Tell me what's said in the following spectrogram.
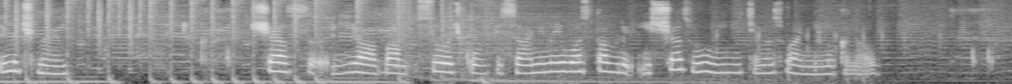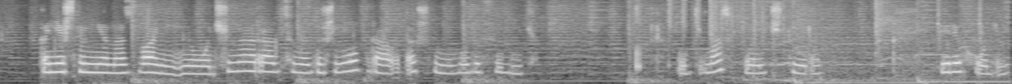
и начинаем. Сейчас я вам ссылочку в описании на его оставлю, и сейчас вы увидите название его канала. Конечно, мне название не очень нравится, но это же его право, так что не буду судить. Ultimas Play 4 переходим.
